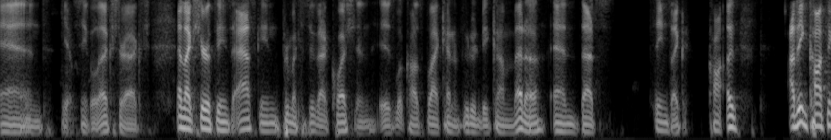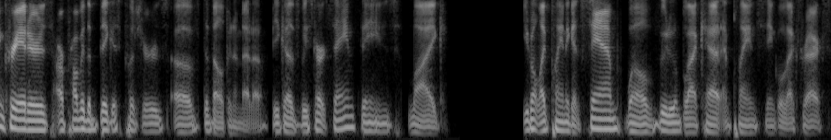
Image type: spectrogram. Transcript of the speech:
and Yep. single extracts and like sure things asking pretty much this exact question is what caused black cat and voodoo to become meta and that's things like con- uh, I think content creators are probably the biggest pushers of developing a meta because we start saying things like, you don't like playing against Sam. Well, Voodoo and Black Cat and playing single extracts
